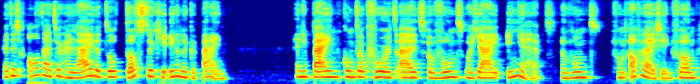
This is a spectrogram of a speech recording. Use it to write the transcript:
Het is altijd te herleiden tot dat stukje innerlijke pijn. En die pijn komt ook voort uit een wond wat jij in je hebt. Een wond van afwijzing, van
